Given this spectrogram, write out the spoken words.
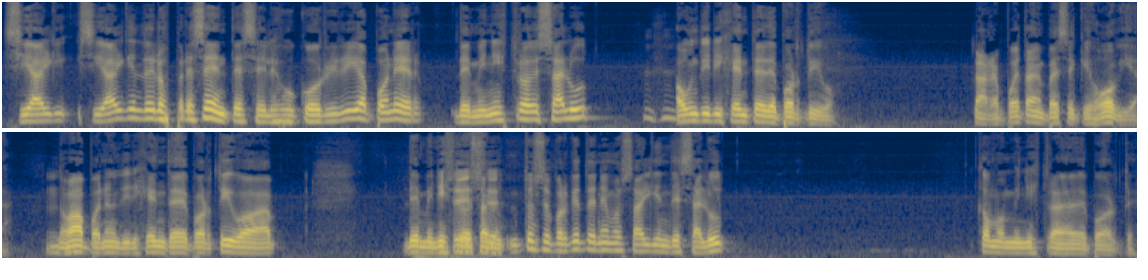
si, algui- si a alguien de los presentes se les ocurriría poner de ministro de salud a un dirigente deportivo. La respuesta me parece que es obvia. No va a poner un dirigente deportivo a- de ministro Sí, de salud. sí. Entonces, ¿por qué tenemos a alguien de salud como ministra de deporte?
